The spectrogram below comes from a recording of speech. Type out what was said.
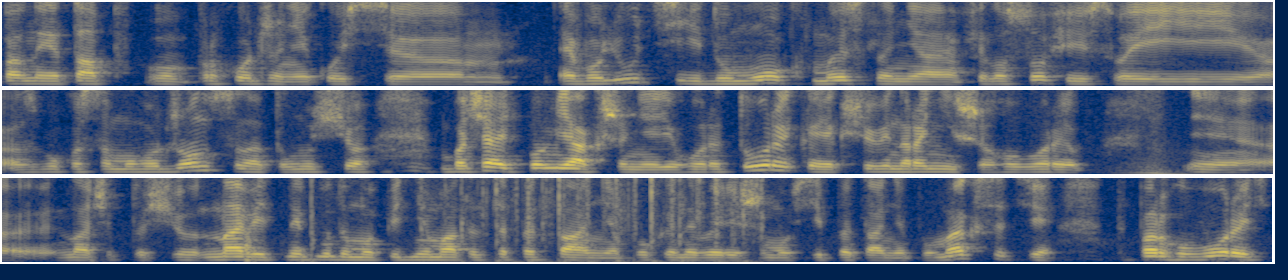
певний етап проходження якоїсь е, еволюції думок, мислення, філософії своєї е, з боку самого Джонсона, тому що бачають пом'якшення його риторики. Якщо він раніше говорив, е, начебто, що навіть не будемо піднімати це питання, поки не вирішимо всі питання по Мексиці. Тепер говорить,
